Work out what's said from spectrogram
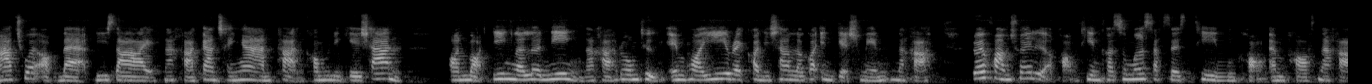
มารถช่วยออกแบบดีไซน์นะคะ การใช้งานผ่าน communication onboarding และ learning นะคะรวมถึง employee recognition แล้วก็ engagement นะคะด้วยความช่วยเหลือของทีม customer success team ของ a m p o s นะคะ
